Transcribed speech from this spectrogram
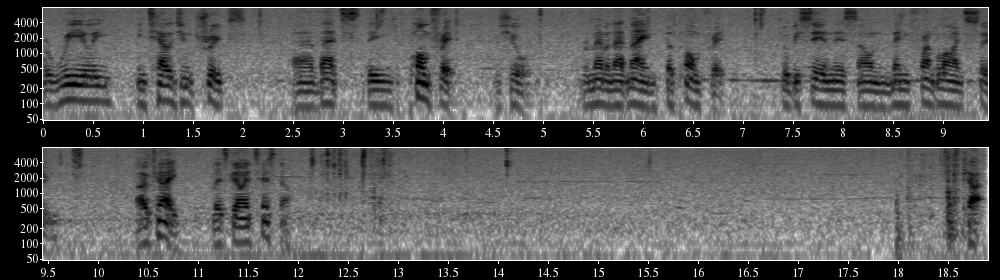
for really intelligent troops. Uh, that's the POMFRIT for short. Remember that name, the POMFRIT. You'll be seeing this on many front lines soon. Okay, let's go and test now. Cut.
